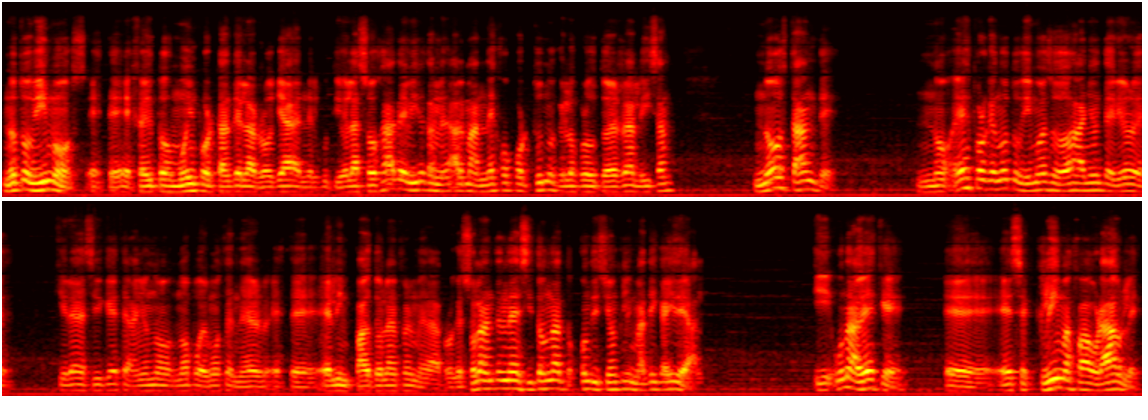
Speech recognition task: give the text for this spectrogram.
no tuvimos este, efectos muy importantes de la roya en el cultivo de la soja debido también al manejo oportuno que los productores realizan. No obstante, no es porque no tuvimos esos dos años anteriores, quiere decir que este año no, no podemos tener este, el impacto de la enfermedad, porque solamente necesita una condición climática ideal. Y una vez que eh, ese clima favorable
